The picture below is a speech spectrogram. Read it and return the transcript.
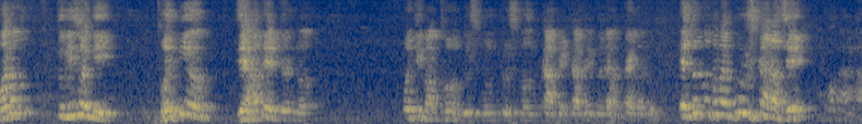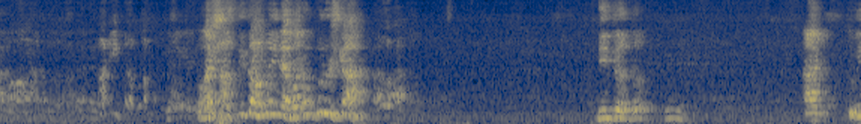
বরং তুমি যদি ধর্মীয় জেহাদের জন্য প্রতিপক্ষ দুশ্মন কাপের টাপের করে হত্যা এজন্য তোমার পুরস্কার আছে। তোমার শাস্তি তো হবেই না, বরং পুরস্কার। দ্বিতীয়ত, আর তুমি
